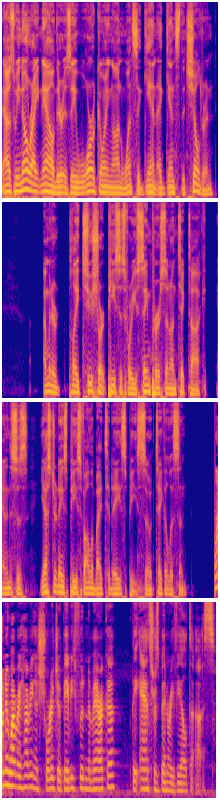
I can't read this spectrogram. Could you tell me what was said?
Now, as we know right now, there is a war going on once again against the children. I'm going to play two short pieces for you, same person on TikTok, and this is yesterday's piece followed by today's piece. So take a listen. Wondering why we're having a shortage of baby food in America? The answer's been revealed to us.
